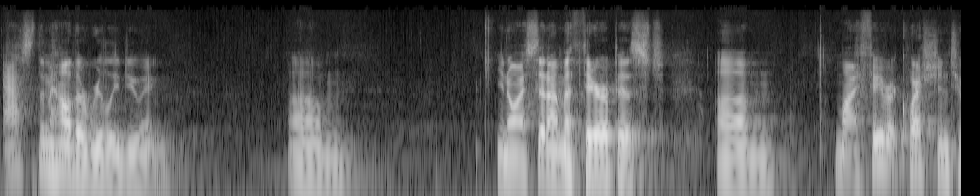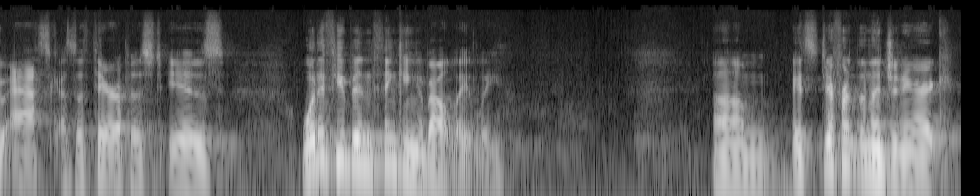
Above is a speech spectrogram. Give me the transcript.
Ask them how they're really doing. Um, you know, I said I'm a therapist. Um, my favorite question to ask as a therapist is What have you been thinking about lately? Um, it's different than the generic,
